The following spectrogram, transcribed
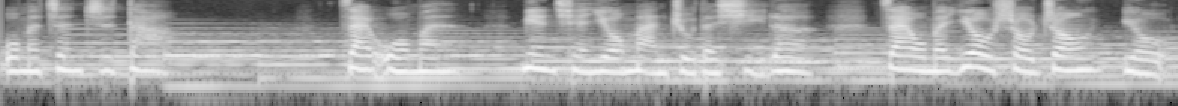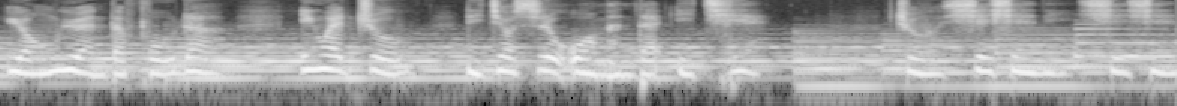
我们真知道，在我们面前有满足的喜乐，在我们右手中有永远的福乐，因为主，你就是我们的一切。主，谢谢你，谢谢你，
